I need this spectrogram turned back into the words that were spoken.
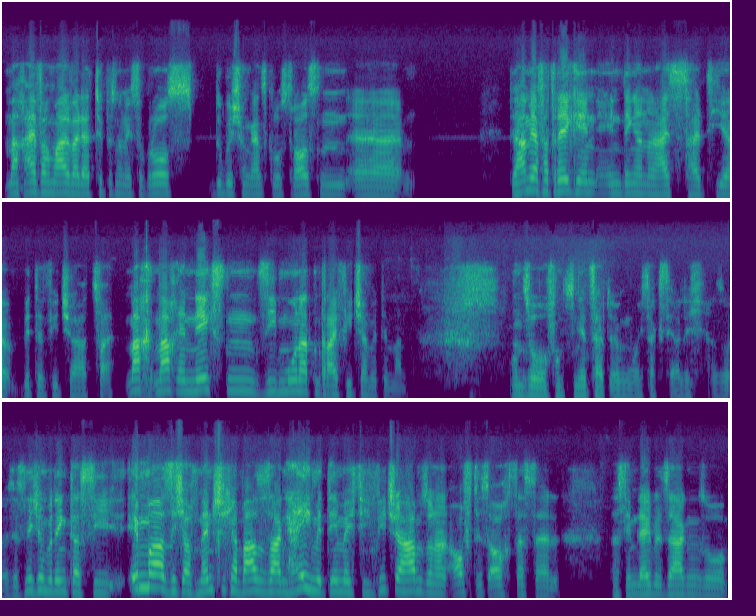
mach einfach mal, weil der Typ ist noch nicht so groß, du bist schon ganz groß draußen. Äh, wir haben ja Verträge in, in Dingern und dann heißt es halt hier, bitte ein Feature. Zwei, mach, mach in den nächsten sieben Monaten drei Feature mit dem Mann. Und so funktioniert es halt irgendwo, ich sag's dir ehrlich. Also es ist nicht unbedingt, dass sie immer sich auf menschlicher Basis sagen, hey, mit dem möchte ich ein Feature haben, sondern oft ist auch, dass, der, dass dem Label sagen so,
